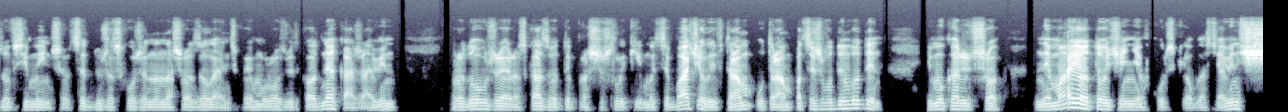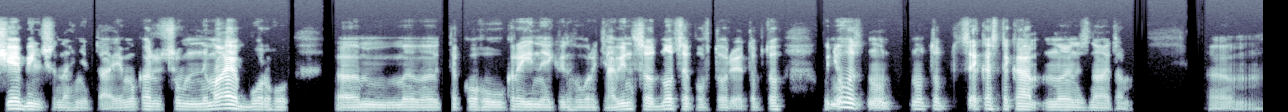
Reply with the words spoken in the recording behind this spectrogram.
зовсім інше. Це дуже схоже на нашого Зеленського. Йому розвідка одне каже, а він продовжує розказувати про шашлики. Ми це бачили, і в Трамп, у Трампа це ж один в один. Йому кажуть, що немає оточення в Курській області, а він ще більше нагнітає. Йому кажуть, що немає боргу ем, е, такого України, як він говорить, а він все одно це повторює. Тобто у нього ну, ну тобто це якась така, ну я не знаю там. Ем,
